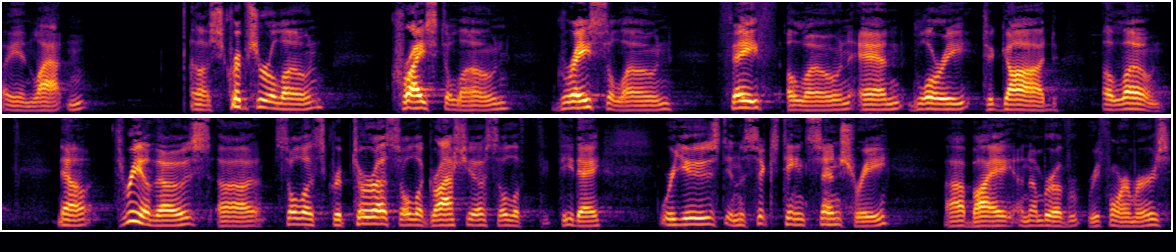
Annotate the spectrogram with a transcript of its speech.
uh, in Latin. Uh, scripture alone, Christ alone, grace alone, faith alone, and glory to God alone. Now, three of those, uh, sola scriptura, sola gratia, sola fide, were used in the 16th century uh, by a number of reformers.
